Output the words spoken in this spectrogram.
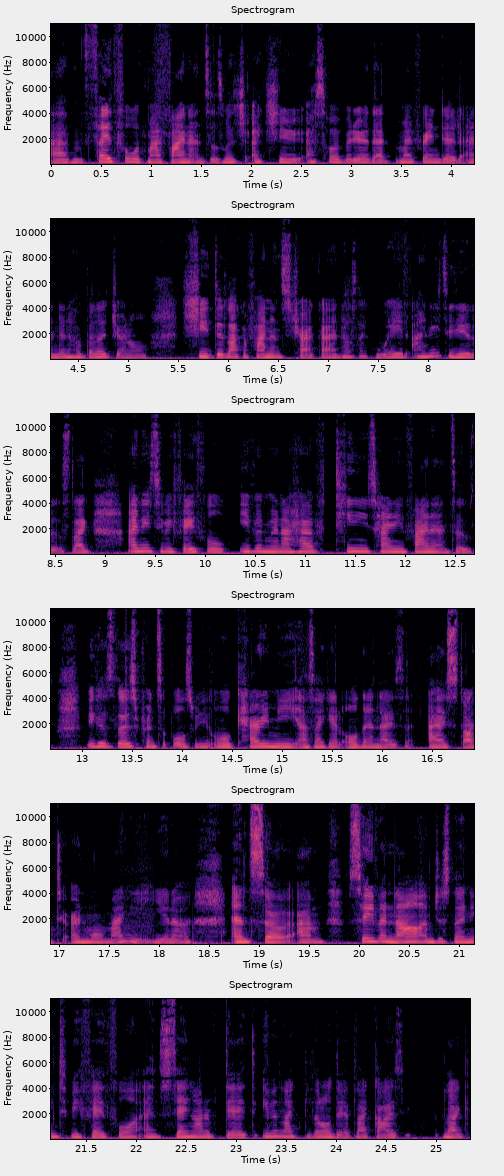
um, faithful with my finances, which actually I saw a video that my friend did, and in her bullet journal, she did like a finance tracker, and I was like, wait, I need to do this. Like, I need to be faithful even when I have teeny tiny finances, because those principles will carry me as I get older and as I start to earn more money, you know. And so, um, so even now, I'm just learning to be faithful and staying out of debt, even like little debt, like guys, like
